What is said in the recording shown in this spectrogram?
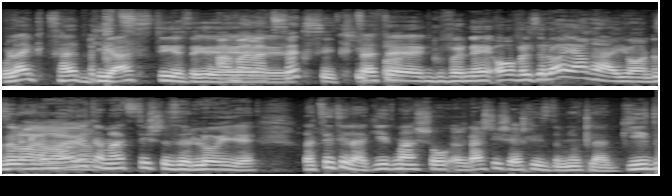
אולי קצת גייסתי איזה... אבל את סקסית, קצת שפרה. אה, גווני אור, אבל זה לא היה רעיון. זה לא היה אני גם רעיון. מאוד התאמצתי שזה לא יהיה. רציתי להגיד משהו, הרגשתי שיש לי הזדמנות להגיד.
